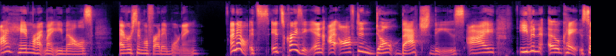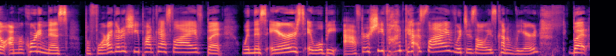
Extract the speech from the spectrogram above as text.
I handwrite my emails every single Friday morning. I know it's it's crazy and I often don't batch these. I even okay, so I'm recording this before I go to She Podcast Live, but when this airs, it will be after She Podcast Live, which is always kind of weird. But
